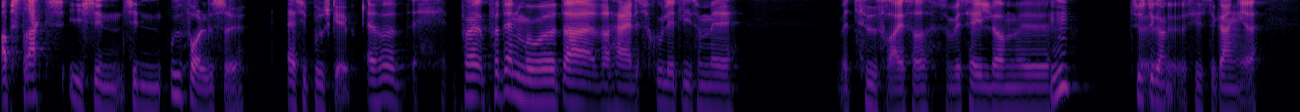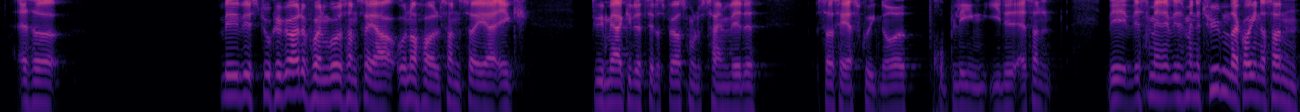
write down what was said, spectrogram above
abstrakt i sin, sin udfoldelse af sit budskab? Altså, på, på den måde, der, der har jeg det sgu lidt ligesom med, med tidsrejser, som vi talte om øh, Mm? Sidste gang. Øh, sidste gang, ja. Altså, hvis hvis du kan gøre det på en måde, sådan så jeg underholder, sådan så jeg ikke bliver mærke, at der stiller spørgsmålstegn ved det, så ser jeg sgu ikke noget problem i det. Altså, hvis man, hvis man er typen, der går ind og sådan,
